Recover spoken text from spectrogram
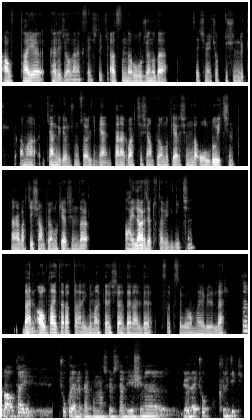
Altay'ı kaleci olarak seçtik. Aslında Uğurcan'ı da seçmeyi çok düşündük ama kendi görüşümü söyleyeyim. Yani Fenerbahçe şampiyonluk yarışında olduğu için, Fenerbahçe'yi şampiyonluk yarışında aylarca tutabildiği için ben Altay taraftarıydım. Arkadaşlar da herhalde kısa kısa yorumlayabilirler. Tabii Altay çok önemli performans gösterdi. Yaşına göre çok kritik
